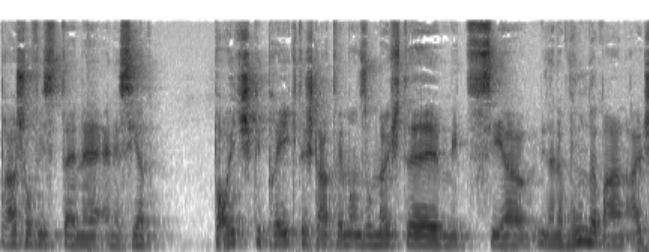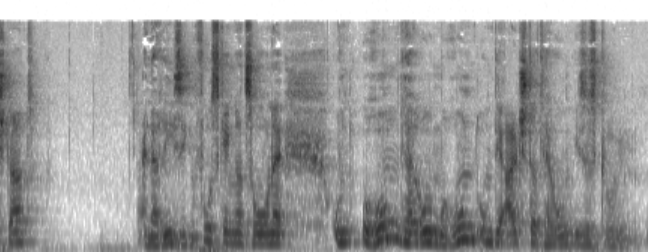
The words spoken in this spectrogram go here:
Braschow ist eine, eine sehr deutsch geprägte Stadt, wenn man so möchte, mit, sehr, mit einer wunderbaren Altstadt, einer riesigen Fußgängerzone und rundherum, rund um die Altstadt herum ist es grün.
